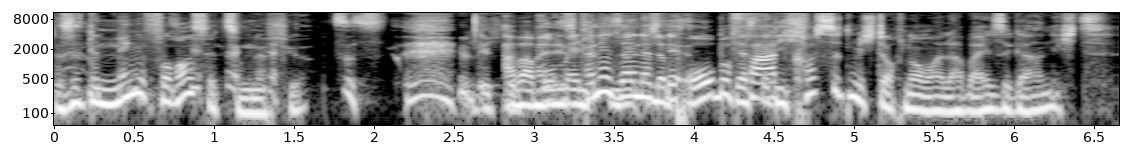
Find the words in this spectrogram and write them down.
Das ist eine Menge Voraussetzungen dafür. Ich, Aber Weil es Moment, kann ja sein, dass eine der- dass er Probefahrt dich- kostet mich doch normalerweise gar nichts.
